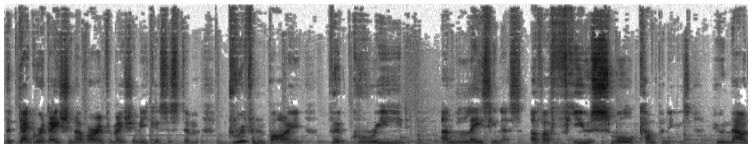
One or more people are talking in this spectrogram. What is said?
The degradation of our information ecosystem driven by the greed and laziness of a few small companies who now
